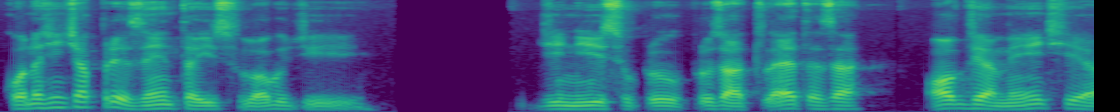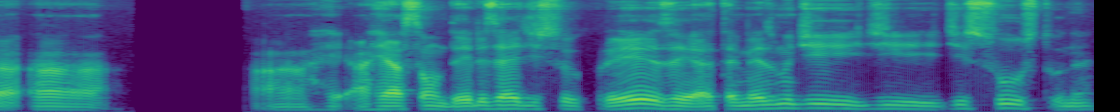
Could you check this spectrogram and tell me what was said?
Quando a gente apresenta isso logo de, de início para os atletas, a, obviamente a, a, a, reação deles é de surpresa e até mesmo de, de, de susto, né?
